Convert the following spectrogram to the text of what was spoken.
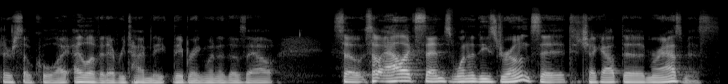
They're so cool. I, I love it every time they, they bring one of those out. So so Alex sends one of these drones to, to check out the Marasmus.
